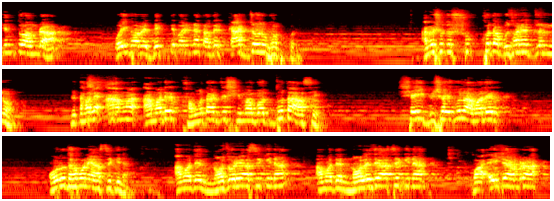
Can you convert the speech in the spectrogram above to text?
কিন্তু আমরা ওইভাবে দেখতে পারি না, তাদের কার্য অনুভব করি। আমি শুধু সূক্ষ্মতা বোঝানোর জন্য যে তাহলে আমা- আমাদের ক্ষমতার যে সীমাবদ্ধতা আছে, সেই বিষয়গুলো আমাদের অনুধাবনে আছে কিনা, আমাদের নজরে আছে কিনা, আমাদের নলেজে আছে কিনা, বা এই যে আমরা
